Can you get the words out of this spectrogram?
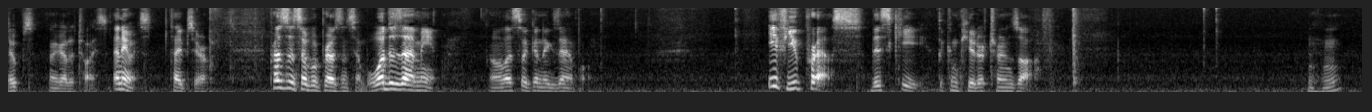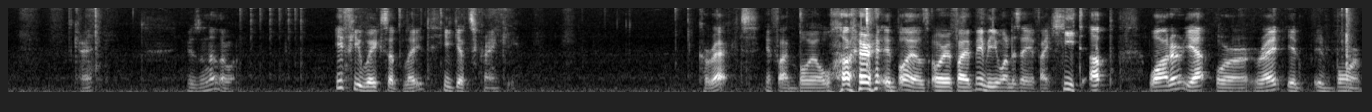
Oops, I got it twice. Anyways, type 0. Present simple, present simple. What does that mean? Well, let's look at an example. If you press this key, the computer turns off. Mm-hmm. Okay. Here's another one. If he wakes up late, he gets cranky. Correct. If I boil water, it boils. Or if I, maybe you want to say if I heat up water, yeah, or, right, it, it born,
